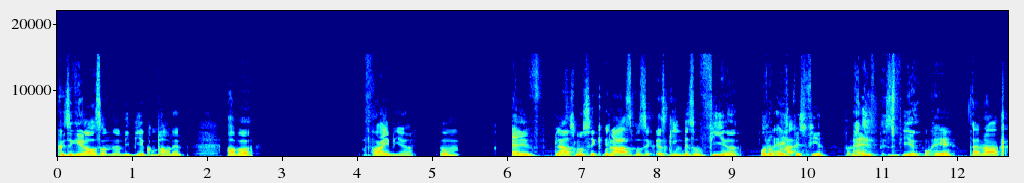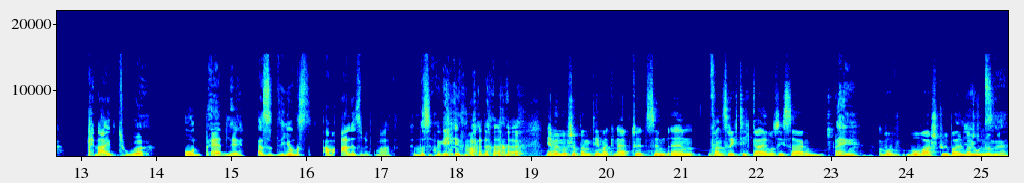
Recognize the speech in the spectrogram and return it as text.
Grüße gehen raus an, an die Bierkumpanen. Aber Freibier um elf. Blasmusik? Blasmusik. Es ging bis um vier. Und Von um elf halb, bis vier. Von elf bis vier. Okay. Danach Kneiptour und Badley. Also die Jungs haben alles mitgemacht. Muss man gehen, Alter. Ja, wenn wir schon beim Thema Kneiptour jetzt sind, ähm, fand's richtig geil, muss ich sagen. Ey. Wo, wo warst du überall? Warst du, nur,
